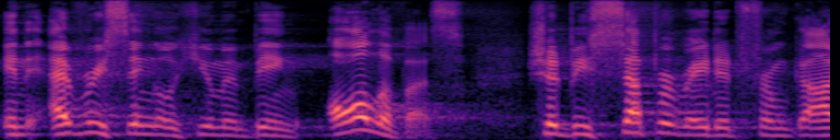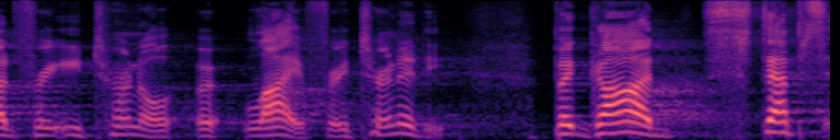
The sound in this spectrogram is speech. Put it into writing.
in every single human being, all of us should be separated from God for eternal uh, life, for eternity. But God steps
